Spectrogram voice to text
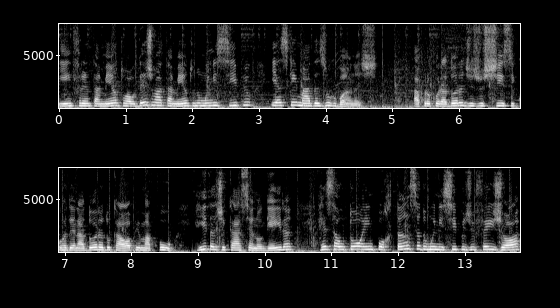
e enfrentamento ao desmatamento no município e às queimadas urbanas. A Procuradora de Justiça e coordenadora do CAOP Mapu, Rita de Cássia Nogueira, ressaltou a importância do município de Feijó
